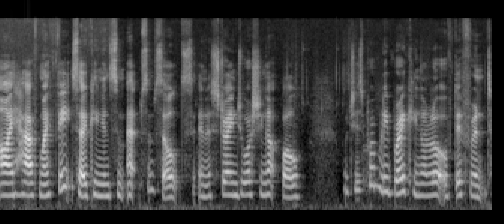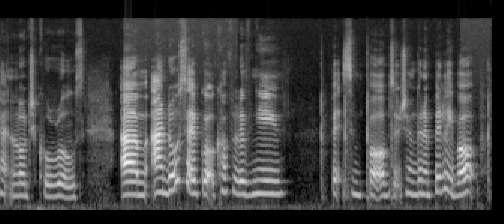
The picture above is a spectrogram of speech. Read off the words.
I have my feet soaking in some Epsom salts in a strange washing up bowl, which is probably breaking a lot of different technological rules. Um, and also I've got a couple of new bits and bobs, which I'm going to biddly bop.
